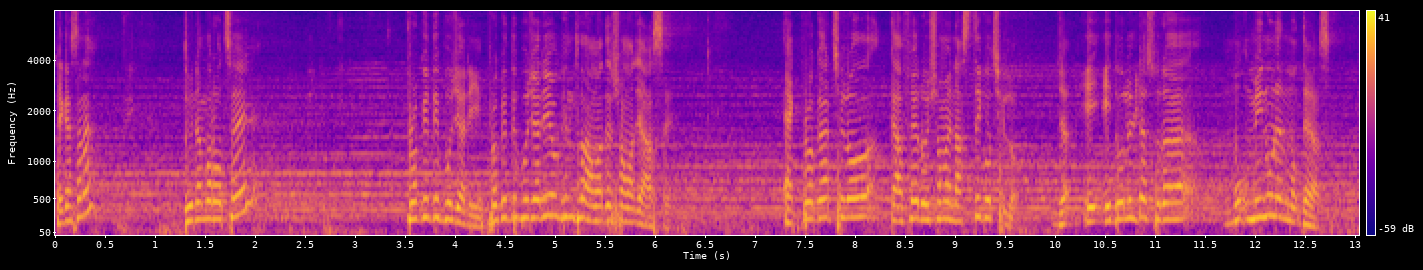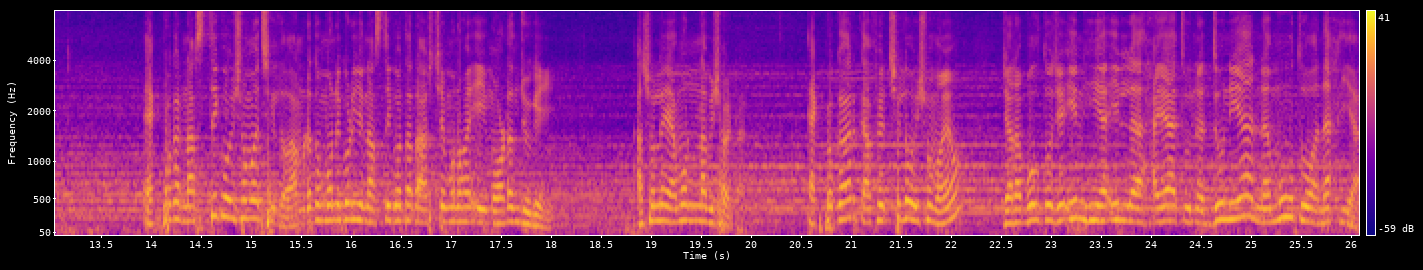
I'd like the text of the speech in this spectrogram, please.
ঠিক আছে না? দুই নম্বর হচ্ছে প্রকৃতি পূজারী। প্রকৃতি পূজারীও কিন্তু আমাদের সমাজে আছে। এক প্রকার ছিল, কাফের ওই সময় নাস্তিকও ছিল। এই এই দলিলটা সুরা মিনুনের মধ্যে আছে। এক প্রকার নাস্তিক ওই সময় ছিল। আমরা তো মনে করি যে নাস্তিকতাটা আসছে মনে হয় এই মডার্ন যুগেই। আসলে এমন না বিষয়টা। এক প্রকার কাফের ছিল ওই সময়ও যারা বলতো যে, ইন হিয়া ইল্লা হায়াতুনা দুনিয়া নামুত ওয়া নাহইয়া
